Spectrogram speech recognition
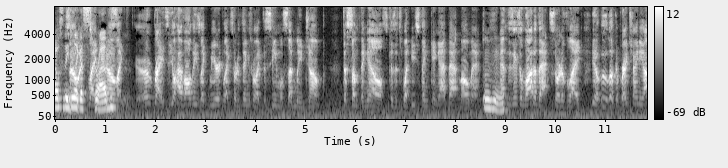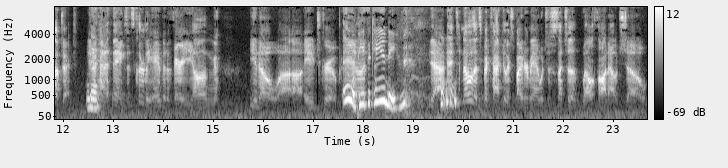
Oh, so they so do like a scrub. Like, you know, like uh, right, so you'll have all these like weird like sort of things where like the scene will suddenly jump to something else because it's what he's thinking at that moment. Mm-hmm. And there's a lot of that sort of like you know, ooh, look, a bright shiny object, you yeah. know, kind of things. It's clearly aimed at a very young, you know, uh, age group. Ooh, and, a piece of candy. Yeah, and to know that Spectacular Spider-Man, which is such a well thought out show,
